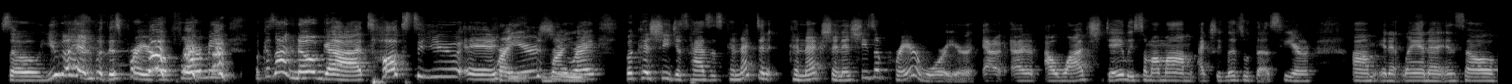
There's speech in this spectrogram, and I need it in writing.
So you go ahead and put this prayer up for me because i know god talks to you and Right, hears right. you right. because she just has this connected connection and she's a prayer warrior. I, I, I watch daily. So my mom actually lives with us here um, in atlanta. And so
